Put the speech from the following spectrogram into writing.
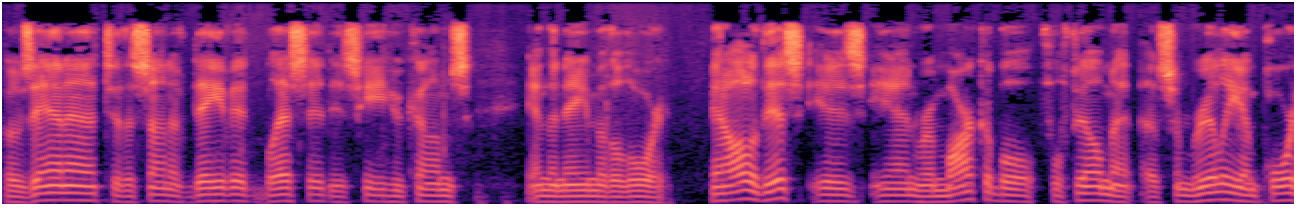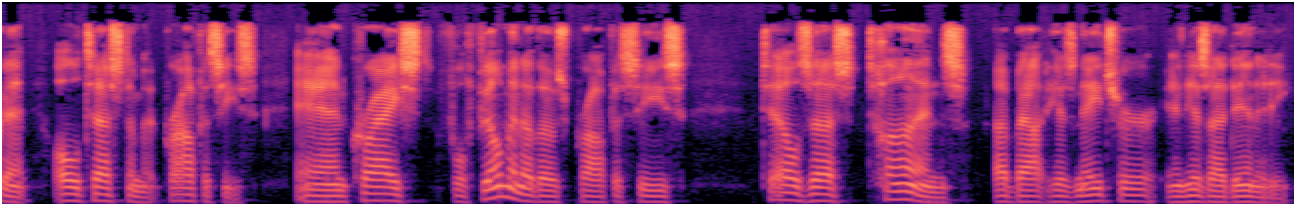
Hosanna to the Son of David, blessed is he who comes in the name of the Lord. And all of this is in remarkable fulfillment of some really important Old Testament prophecies. And Christ's fulfillment of those prophecies tells us tons about his nature and his identity.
